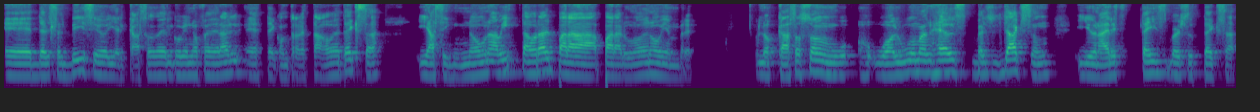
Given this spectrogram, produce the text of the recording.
eh, del servicio y el caso del gobierno federal este, contra el estado de Texas y asignó una vista oral para, para el 1 de noviembre. Los casos son World Woman Health versus Jackson y United States versus Texas.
